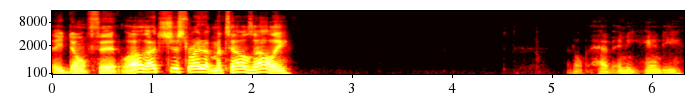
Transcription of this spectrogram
They don't fit. Well, that's just right up Mattel's alley. I don't have any handy.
